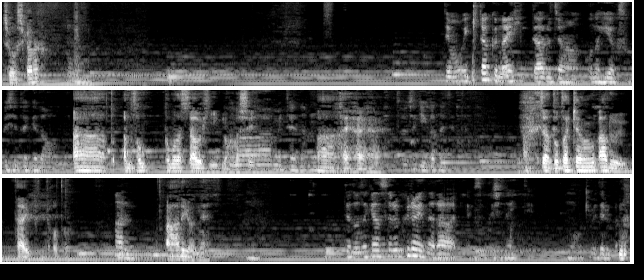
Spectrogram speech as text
調子かな。うん。でも行きたくない日ってあるじゃん。この日約束してたけど。あーと、あの、そ友達と会う日の話。ああーみたいな。うんあー、はいはいはい。そういう時行かない絶対。あ、じゃあドタキャンあるタイプってこと？ある。あ、あるよね。うん。で、ドタキャンするくらいなら約束しないって、もう決めてるから。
